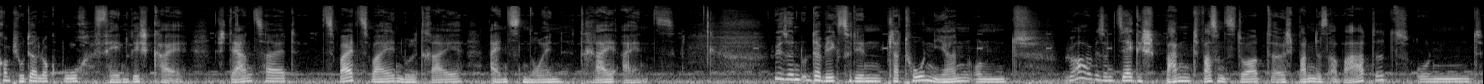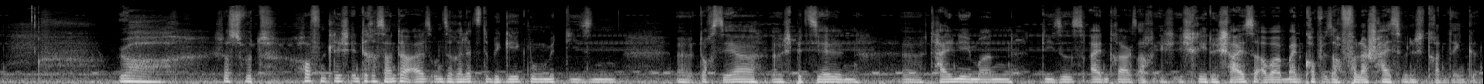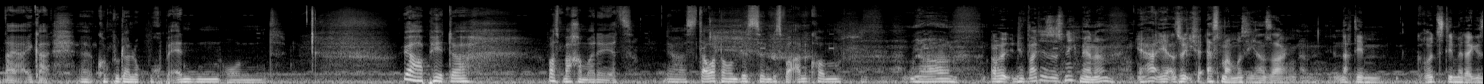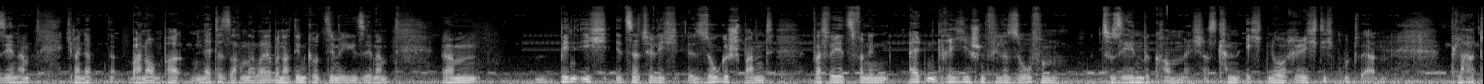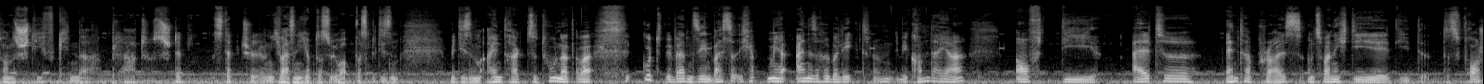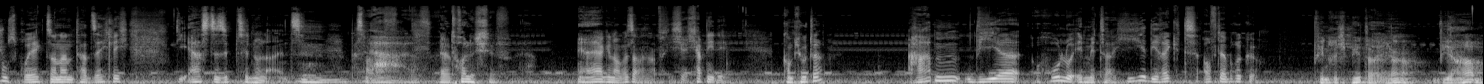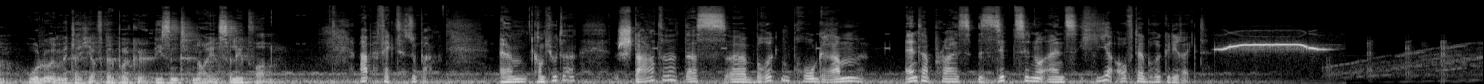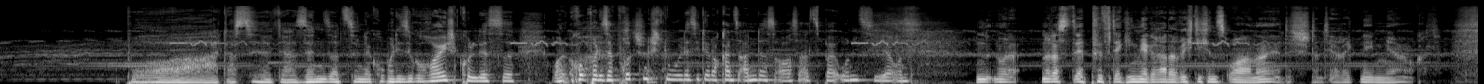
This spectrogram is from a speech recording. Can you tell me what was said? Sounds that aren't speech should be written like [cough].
Computerlogbuch Fenrich Kai. Sternzeit 22031931. Wir sind unterwegs zu den Platoniern und ja, wir sind sehr gespannt, was uns dort äh, Spannendes erwartet. Und ja, das wird hoffentlich interessanter als unsere letzte Begegnung mit diesen äh, doch sehr äh, speziellen äh, Teilnehmern dieses Eintrags. Ach, ich, ich rede Scheiße, aber mein Kopf ist auch voller Scheiße, wenn ich dran denke. Naja, egal. Äh, Computerlogbuch beenden und ja, Peter, was machen wir denn jetzt? Ja, es dauert noch ein bisschen, bis wir ankommen. Ja, aber weit ist es nicht mehr, ne? Ja, ja, also ich erstmal muss ich ja sagen, ne, nach dem Grütz, den wir da gesehen haben, ich meine, da waren auch ein paar nette Sachen dabei, aber nach dem Grütz, den wir gesehen haben, ähm, bin ich jetzt natürlich so gespannt, was wir jetzt von den alten griechischen Philosophen zu sehen bekommen. Das kann echt nur richtig gut werden. Platons Stiefkinder, Platos Step Stepchildren. Ich weiß nicht, ob das überhaupt was mit diesem, mit diesem Eintrag zu tun hat, aber gut, wir werden sehen. Weißt du, ich habe mir eine Sache überlegt. Wir kommen da ja auf die alte Enterprise, und zwar nicht die, die, das Forschungsprojekt, sondern tatsächlich die erste 1701. Mhm. Pass mal ja, auf. Das ist ein äh, tolles Schiff. Ja, ja, genau. Pass auf, ich, ich habe eine Idee. Computer, haben wir Holo-Emitter hier direkt auf der Brücke? Friedrich Peter, ja. Wir haben Holo-Emitter hier auf der Brücke. Die sind neu installiert worden. Ah, perfekt, super. Ähm, Computer, starte das äh, Brückenprogramm Enterprise 1701 hier auf der Brücke direkt. Boah, das ist ja sensationell. Guck mal, diese Geräuschkulisse. Und guck mal, dieser Brückenstuhl, der sieht ja doch ganz anders aus als bei uns hier. Und nur, nur dass der Piff, der ging mir gerade richtig ins Ohr, ne? Das stand direkt neben mir. Oh Gott.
